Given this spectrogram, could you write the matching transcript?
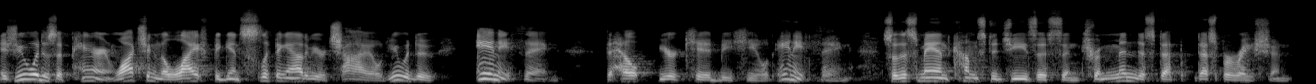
as you would as a parent, watching the life begin slipping out of your child, you would do anything to help your kid be healed. Anything. So this man comes to Jesus in tremendous de- desperation.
